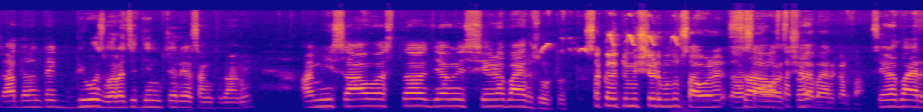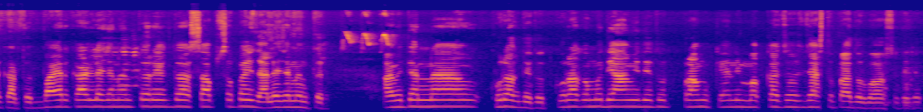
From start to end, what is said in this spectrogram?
साधारणतः एक दिवसभराची दिनचर्या सांगतो आम्ही. आम्ही सहा वाजता ज्यावेळेस शेळ्या बाहेर सोडतो. सकाळी तुम्ही शेड मधून सहा वेळे- सहा सहा वाजता वाजता. शेळ्या बाहेर काढता. शेळ्या बाहेर काढतो. बाहेर काढल्याच्या नंतर एकदा साफसफाई झाल्याच्यानंतर आम्ही त्यांना खुराक देतो. खुराकामध्ये आम्ही देतो प्रामुख्याने मक्काचा जास्त प्रादुर्भाव असतो त्याच्यात.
